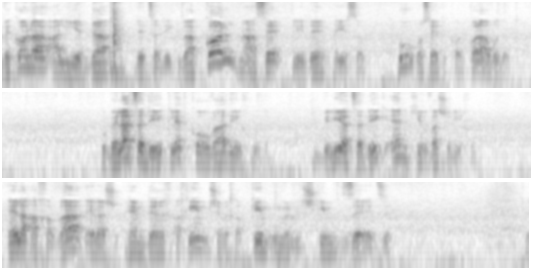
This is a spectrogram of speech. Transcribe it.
וכל על ידה דצדיק, והכל נעשה על ידי היסוד. הוא עושה את הכל, כל העבודות. ובלה צדיק לית קורבה דייחודה. בלי הצדיק אין קרבה של ייחוד. אלא אחווה, אלא הם דרך אחים שמחבקים ומנשקים זה את זה. כן.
